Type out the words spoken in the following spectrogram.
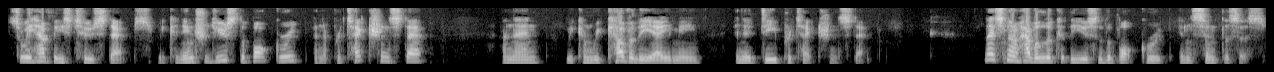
So we have these two steps. We can introduce the Boc group in a protection step, and then we can recover the amine in a deprotection step. Let's now have a look at the use of the Boc group in synthesis.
